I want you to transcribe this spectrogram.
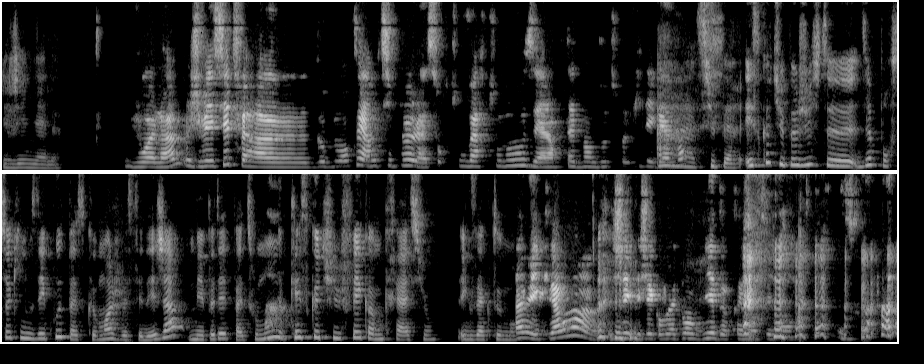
Génial. Voilà, je vais essayer de faire d'augmenter un petit peu là, surtout vers Toulouse et alors peut-être dans d'autres villes également. Ah super. Est-ce que tu peux juste dire pour ceux qui nous écoutent, parce que moi je le sais déjà, mais peut-être pas tout le monde, qu'est-ce que tu fais comme création exactement? Ah mais clairement, j'ai complètement oublié de présenter.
